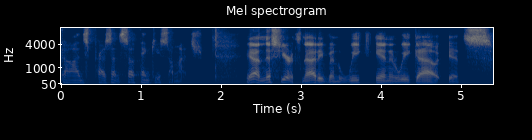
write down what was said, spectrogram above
God's presence. So thank you so much. Yeah, and this year it's not even week in and week out. It's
